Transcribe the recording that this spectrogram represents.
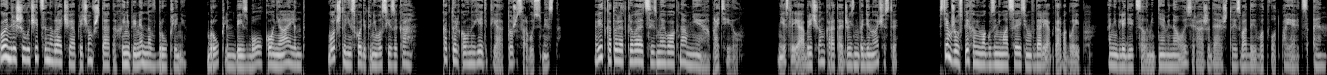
Оэн решил учиться на врача, причем в Штатах, и непременно в Бруклине. Бруклин, бейсбол, Кони-Айленд — вот что не сходит у него с языка. Как только он уедет, я тоже сорвусь с места. Вид, который открывается из моего окна, мне опротивил. Если я обречен коротать жизнь в одиночестве, с тем же успехом я могу заниматься этим вдали от Гарваглейб. Они глядели целыми днями на озеро, ожидая, что из воды вот-вот появится Энн.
